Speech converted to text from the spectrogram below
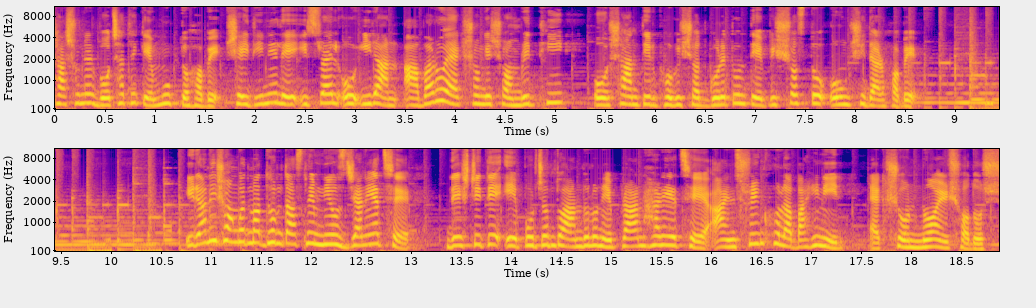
শাসনের বোঝা থেকে মুক্ত হবে। সেই দিন এলে ইসরায়েল ও ইরান আবারও একসঙ্গে সমৃদ্ধি ও শান্তির ভবিষ্যৎ গড়ে তুলতে বিশ্বস্ত অংশীদার হবে। ইরানি সংবাদ মাধ্যম তাসনিম নিউজ জানিয়েছে দেশটিতে এ পর্যন্ত আন্দোলনে প্রাণ হারিয়েছে আইন শৃঙ্খলা বাহিনীর একশো নয় সদস্য।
